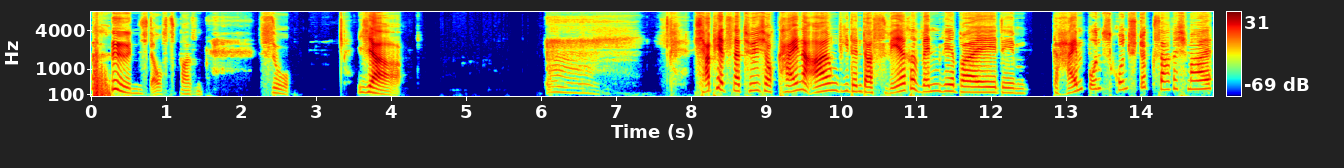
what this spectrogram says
nicht aufzupassen. So. Ja. Ich habe jetzt natürlich auch keine Ahnung, wie denn das wäre, wenn wir bei dem Geheimbundsgrundstück, sag ich mal,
